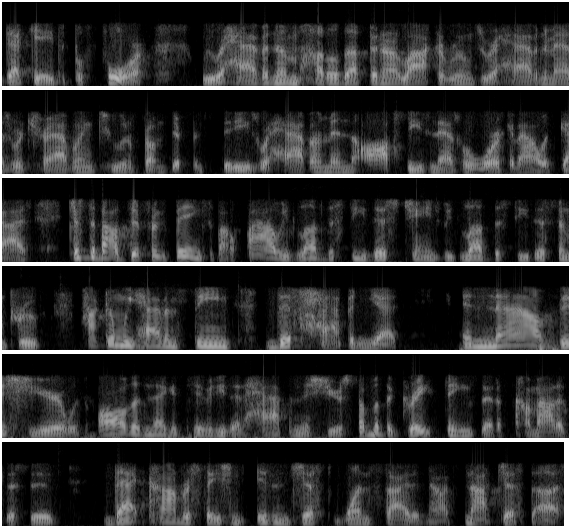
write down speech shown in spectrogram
decades before. We were having them huddled up in our locker rooms. We were having them as we're traveling to and from different cities. We're having them in the off season as we're working out with guys, just about different things. About wow, we'd love to see this change. We'd love to see this improve. How come we haven't seen this happen yet? And now this year, with all the negativity that happened this year, some of the great things that have come out of this is that conversation isn't just one sided now. It's not just us.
